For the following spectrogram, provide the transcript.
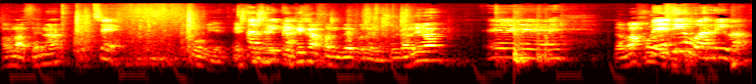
A una cena, Sí. muy bien. ¿Este Están es ¿En qué cajón le ponemos? ¿El de arriba? Eh, ¿De abajo? ¿Medio o arriba?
